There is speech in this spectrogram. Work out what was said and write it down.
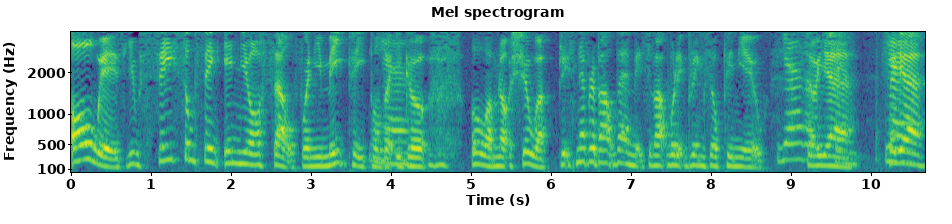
always you see something in yourself when you meet people that you go, oh, I'm not sure. But it's never about them, it's about what it brings up in you. Yeah, that's so, yeah. true. So, yeah.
